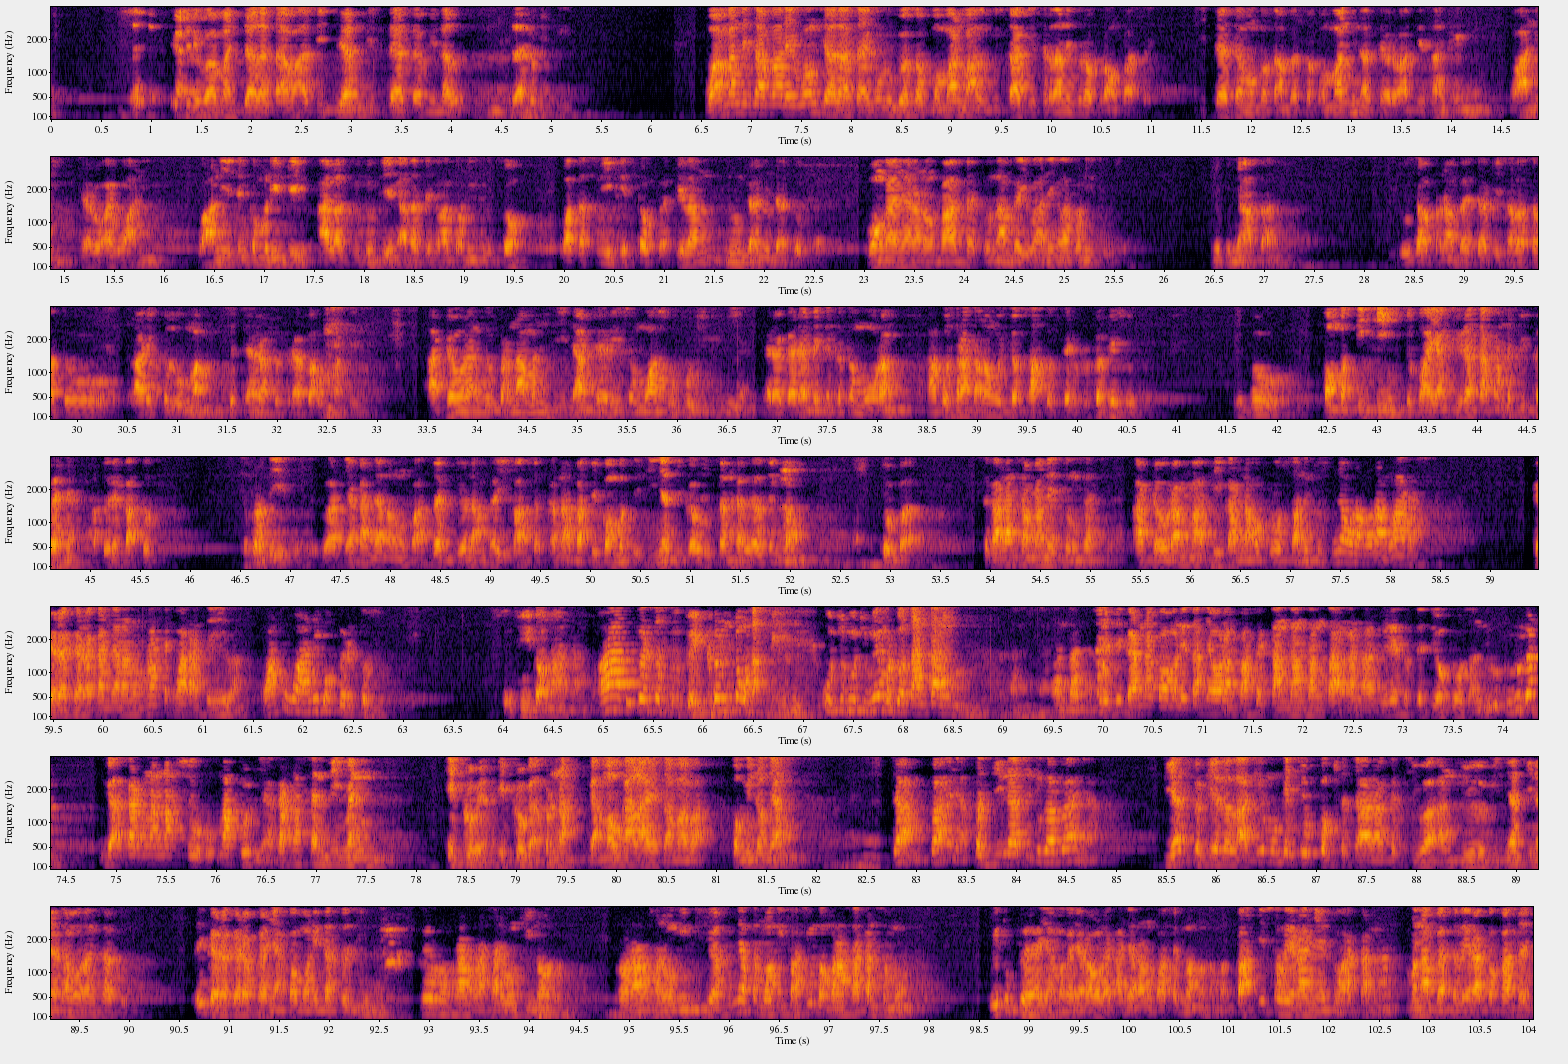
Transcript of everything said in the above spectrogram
Jadi wa manjala sama asibian isda terminal lahwi. Waman disapare wong jala saya ku lungguh sapa man ma'al fusaki serta ni pira-pira fase. Isda ta mongko tambah sapa man minal jaro ati saking wani, jaro wani. Wani sing kemelindi alal dulu ing atas sing lakoni dosa wa tasmifit taubat lan nunda-nunda tobat. Wong kanyaran wong fase ku nambah wani nglakoni dosa. Itu nyata. Itu saya pernah baca di salah satu tarikul umam sejarah beberapa umat itu. Ada orang itu pernah menzina dari semua suku di dunia. Gara-gara dia ketemu orang, aku serasa orang wedok satu dari berbagai suku. Itu kompetisi supaya yang dirasakan lebih banyak. Akhirnya katut seperti itu. Itu artinya kancanan ngomong fasek, dia nambahi fasek. Karena pasti kompetisinya juga urusan hal-hal yang Coba, sekarang sampai hitung saja ada orang mati karena oplosan itu sebenarnya orang-orang waras. Gara-gara kancanan fasik waras hilang. Waktu wani kok bertus. Cerita nana. Ah, aku bertus berbekon wani. Ujung-ujungnya mergo tantang. Tantang. Jadi karena komunitasnya orang fasik tantang tantangan akhirnya terus jadi oplosan. Dulu dulu kan nggak karena nafsu mabuknya, karena sentimen ego ya. Ego nggak pernah nggak mau kalah ya sama apa peminum yang jam banyak. Pezina itu juga banyak dia sebagai lelaki mungkin cukup secara kejiwaan biologisnya zina sama orang satu. Tapi gara-gara banyak komunitas berzina, orang rasa orang Cina, orang rasa orang India, akhirnya termotivasi untuk merasakan semua. Itu bahaya, makanya oleh ajaran fase teman-teman. Pasti seleranya itu akan menambah selera ke fase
